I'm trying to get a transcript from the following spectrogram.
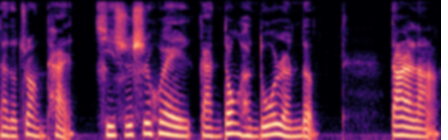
那个状态其实是会感动很多人的，当然啦，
